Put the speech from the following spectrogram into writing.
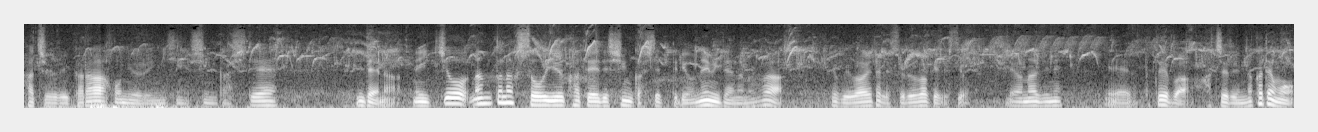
爬虫類から哺乳類に進化してみたいな、ね、一応なんとなくそういう過程で進化してってるよねみたいなのがよく言われたりするわけですよ。で同じね、えー、例えば爬虫類の中でも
